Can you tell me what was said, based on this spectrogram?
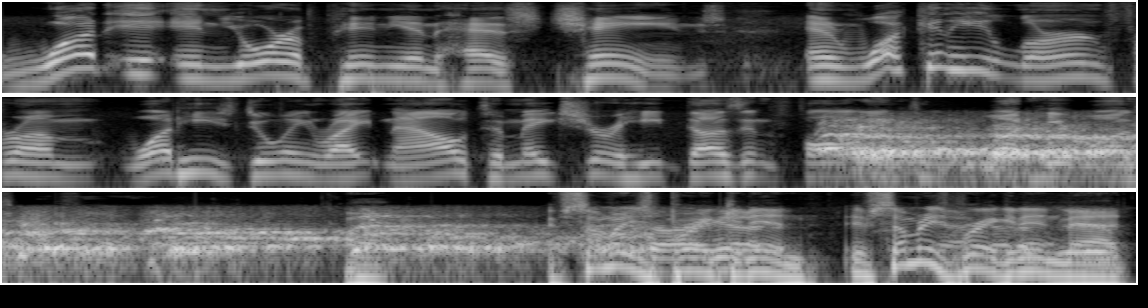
what, in your opinion, has changed? And what can he learn from what he's doing right now to make sure he doesn't fall into what he was before? If somebody's Sorry, breaking gotta- in, if somebody's Yeah, breaking in, zoo. Matt,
